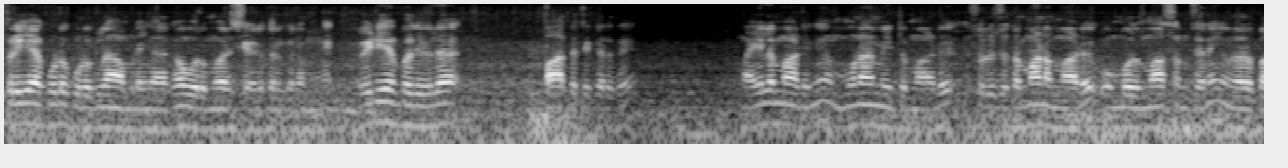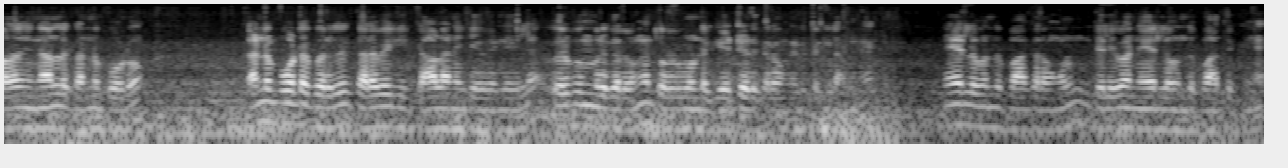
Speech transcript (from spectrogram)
ஃப்ரீயாக கூட கொடுக்கலாம் அப்படிங்கிறக்கா ஒரு முயற்சி எடுத்துருக்குறோங்க வீடியோ பதிவில் பார்த்துட்டு இருக்கிறது. மயில மாடுங்க மூணாம் மீட்டு மாடு சுடு சுத்தமான மாடு ஒம்பது மாதம் சரி இன்னொரு பதினஞ்சு நாளில் கன்று போடும். கன்று போட்ட பிறகு கறவைக்கு கால் அணைக்க வேண்டியதில்லை. விருப்பம் இருக்கிறவங்க தொடர்பு கொண்டு கேட்டு எடுக்கிறவங்க எடுத்துக்கலாங்க நேரில் வந்து பார்க்குறவங்களும் தெளிவாக நேரில் வந்து பார்த்துக்குங்க.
